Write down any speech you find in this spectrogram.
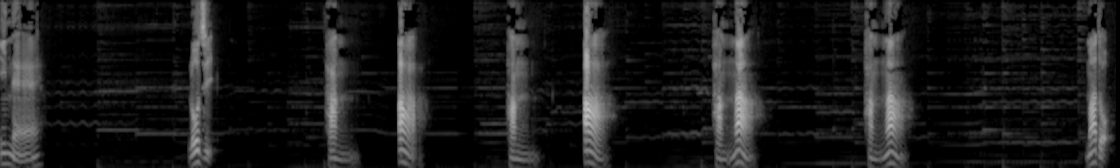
있네. 로지, 방, 아, 방, 아, 방아, 방아. 마도,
